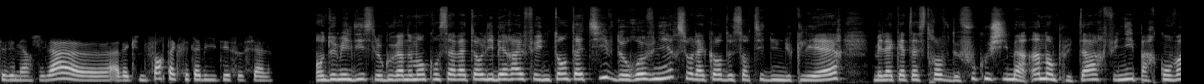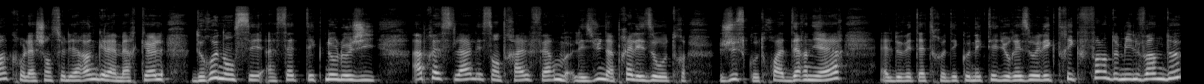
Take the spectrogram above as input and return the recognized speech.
ces énergies-là avec une forte acceptabilité sociale. En 2010, le gouvernement conservateur libéral fait une tentative de revenir sur l'accord de sortie du nucléaire, mais la catastrophe de Fukushima un an plus tard finit par convaincre la chancelière Angela Merkel de renoncer à cette technologie. Après cela, les centrales ferment les unes après les autres. Jusqu'aux trois dernières, elles devaient être déconnectées du réseau électrique fin 2022,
